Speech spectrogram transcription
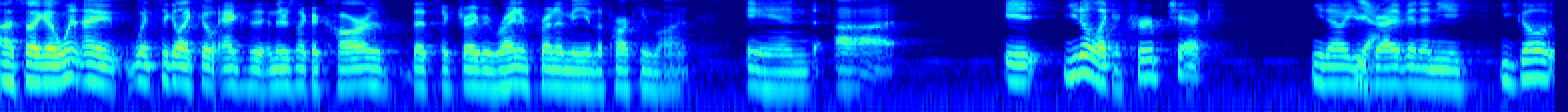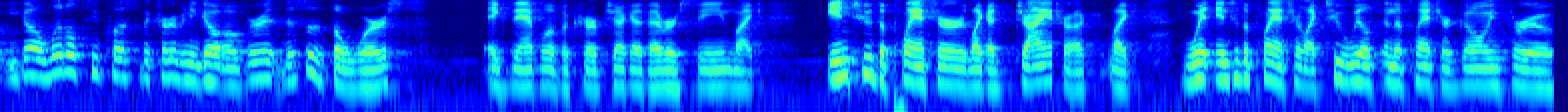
uh, so like I went, I went to like go exit, and there's like a car that's like driving right in front of me in the parking lot, and uh, it you know like a curb check, you know you're Yeah. driving and you you go you go a little too close to the curb and you go over it. This was the worst example of a curb check I've ever seen. Like into the planter like a giant truck like went into the planter like two wheels in the planter going through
